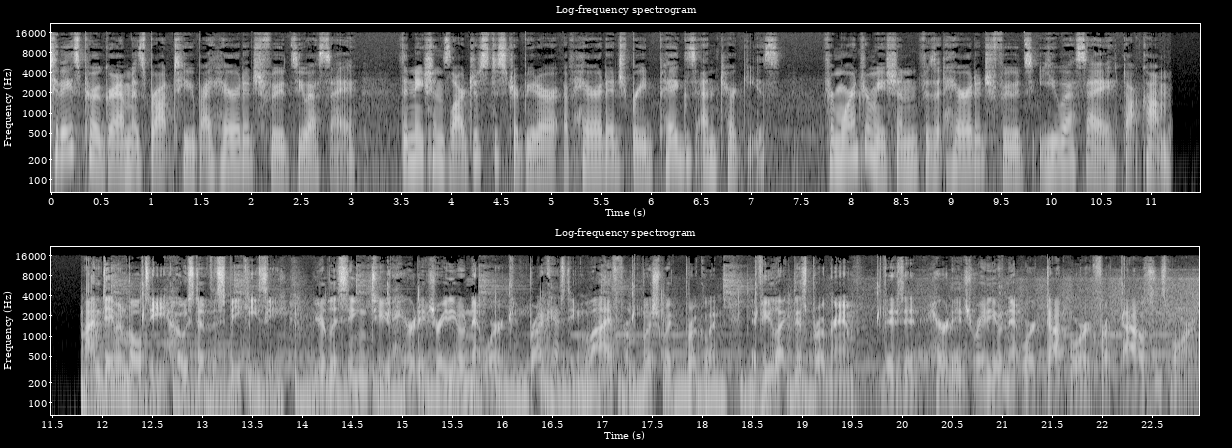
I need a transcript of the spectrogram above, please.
Today's program is brought to you by Heritage Foods USA, the nation's largest distributor of heritage breed pigs and turkeys. For more information, visit heritagefoodsusa.com. I'm Damon Boelte, host of The Speakeasy. You're listening to Heritage Radio Network, broadcasting live from Bushwick, Brooklyn. If you like this program, visit heritageradionetwork.org for thousands more.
